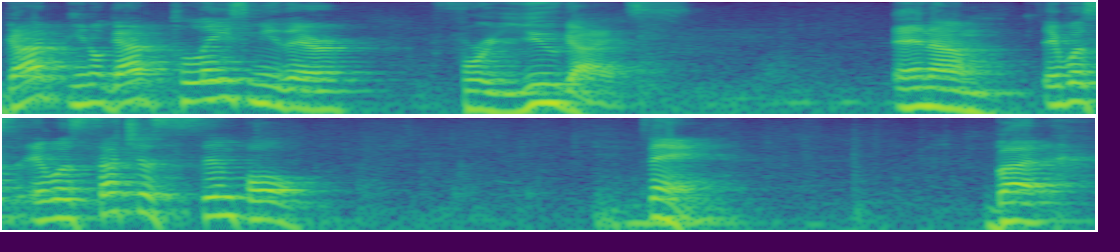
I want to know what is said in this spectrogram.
God, you know, God placed me there for you guys. And um, it was it was such a simple thing. But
